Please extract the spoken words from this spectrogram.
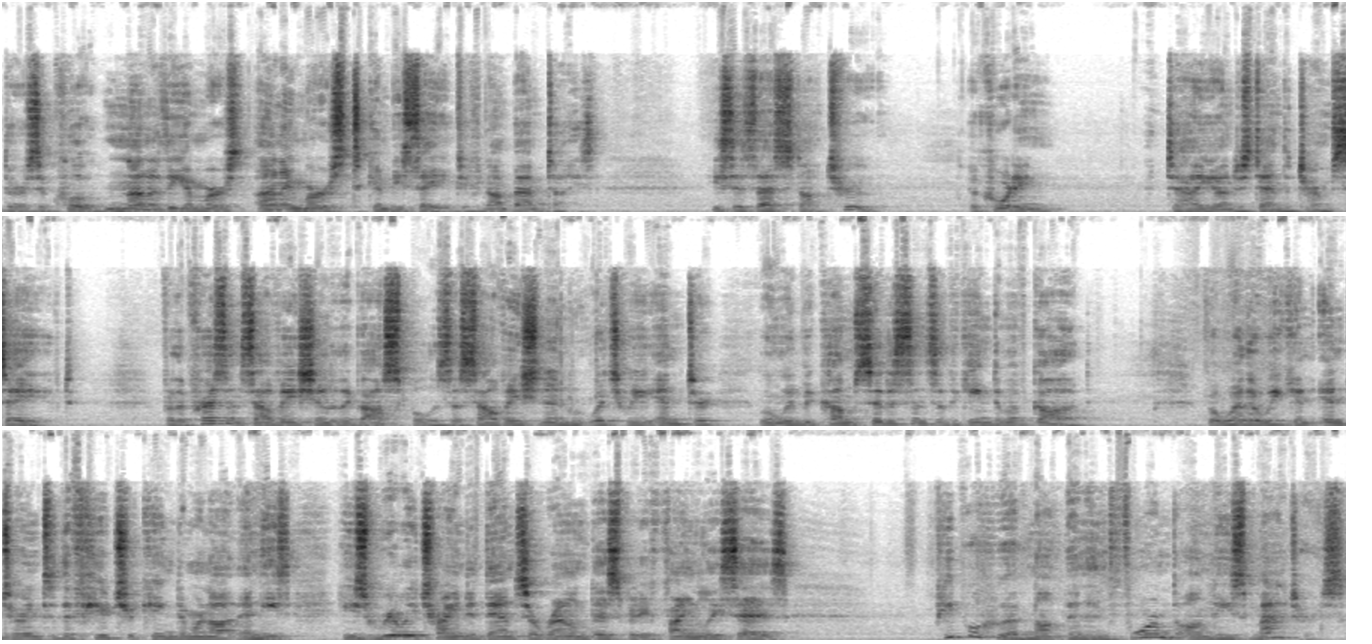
there's a quote none of the immersed, unimmersed can be saved if not baptized. He says that's not true, according to how you understand the term saved. For the present salvation of the gospel is a salvation in which we enter when we become citizens of the kingdom of God. But whether we can enter into the future kingdom or not, and he's he's really trying to dance around this, but he finally says, people who have not been informed on these matters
